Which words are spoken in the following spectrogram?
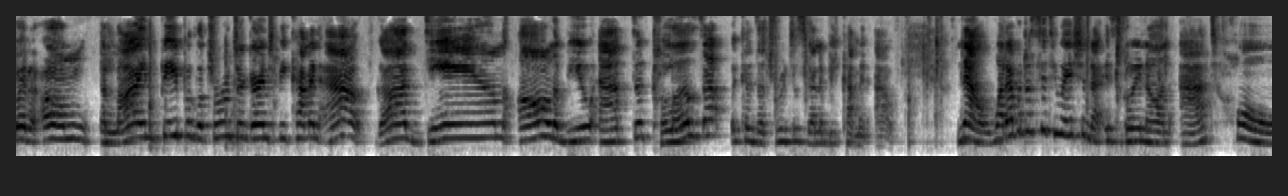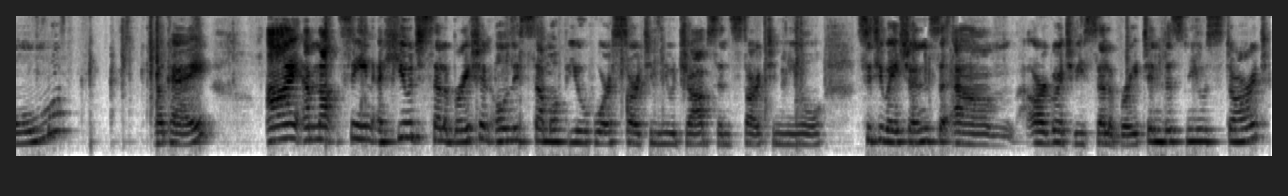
but um, lying people, the truth are going to be coming out. God damn, all of you have to close up because the truth is going to be coming out. Now, whatever the situation that is going on at home, okay I am not seeing a huge celebration. Only some of you who are starting new jobs and starting new situations um, are going to be celebrating this new start.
